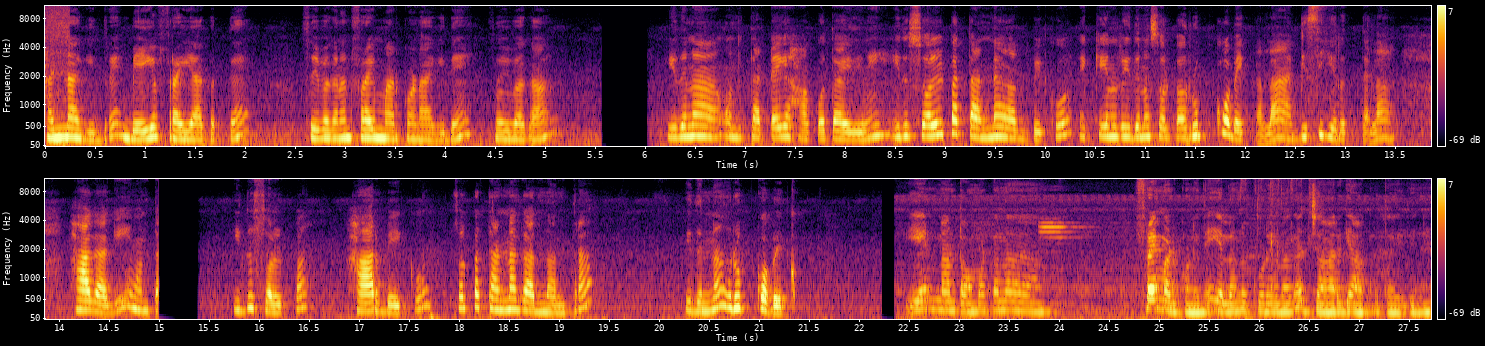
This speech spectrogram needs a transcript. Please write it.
ಹಣ್ಣಾಗಿದ್ದರೆ ಬೇಗ ಫ್ರೈ ಆಗುತ್ತೆ. ಸೊ ಇವಾಗ ನಾನು ಫ್ರೈ ಮಾಡ್ಕೊಂಡಾಗಿದೆ ಸೊ ಇವಾಗ ಇದನ್ನು ಒಂದು ತಟ್ಟೆಗೆ ಹಾಕೋತಾ ಇದ್ದೀನಿ. ಇದು ಸ್ವಲ್ಪ ತಣ್ಣಗಾಗಬೇಕು ಯಾಕೆಂದರೆ ಇದನ್ನು ಸ್ವಲ್ಪ ರುಬ್ಕೋಬೇಕಲ್ಲ, ಬಿಸಿ ಇರುತ್ತಲ್ಲ. ಹಾಗಾಗಿ ಒಂದು ಇದು ಸ್ವಲ್ಪ ಹಾರಬೇಕು. ಸ್ವಲ್ಪ ತಣ್ಣಗಾದ ನಂತರ ಇದನ್ನು ರುಬ್ಕೋಬೇಕು. ಏನು ನಾನು ಟೊಮೊಟೊನ ಫ್ರೈ ಮಾಡ್ಕೊಂಡಿದ್ದೆ, ಎಲ್ಲನೂ ಕೂಡ ಇವಾಗ ಜಾರ್ಗೆ ಹಾಕೋತಾ ಇದ್ದೀನಿ.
